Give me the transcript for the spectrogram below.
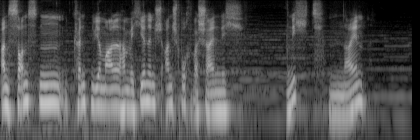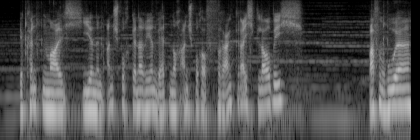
Ansonsten könnten wir mal, haben wir hier einen Anspruch? Wahrscheinlich nicht. Nein. Wir könnten mal hier einen Anspruch generieren. Wir hätten noch Anspruch auf Frankreich, glaube ich. Waffenruhe.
